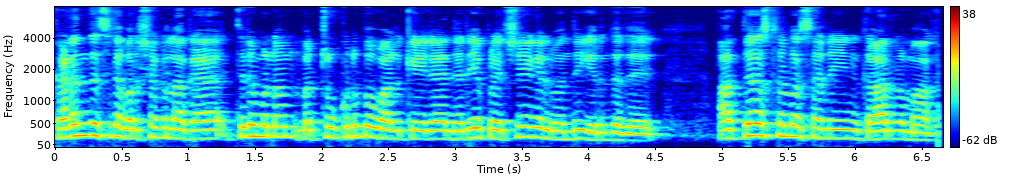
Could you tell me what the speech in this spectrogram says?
கடந்த சில வருஷங்களாக திருமணம் மற்றும் குடும்ப வாழ்க்கையில நிறைய பிரச்சனைகள் வந்து இருந்தது. அர்த்தாஷ்டம சனியின் காரணமாக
